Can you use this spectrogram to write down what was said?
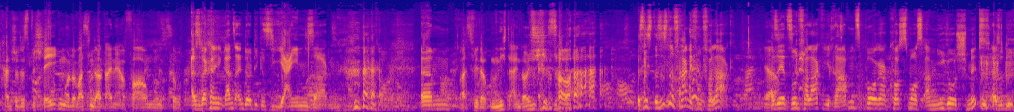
Kannst du das bestätigen oder was sind da deine Erfahrungen mit so? Also da kann ich ein ganz eindeutiges Jein sagen. ähm, was wiederum nicht eindeutig ist, aber. es ist, das ist eine Frage vom Verlag. Ja. Also jetzt so ein Verlag wie Ravensburger, Kosmos, Amigo, Schmidt, also die,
